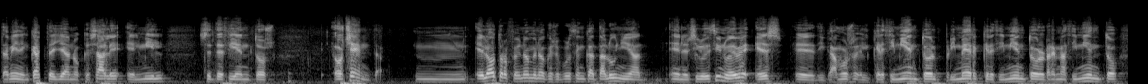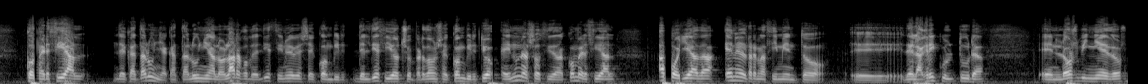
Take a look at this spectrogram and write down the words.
también en castellano, que sale en 1780. Mm, el otro fenómeno que se produce en Cataluña en el siglo XIX es, eh, digamos, el crecimiento, el primer crecimiento, el renacimiento comercial de Cataluña. Cataluña a lo largo del, 19 se del 18 perdón, se convirtió en una sociedad comercial apoyada en el renacimiento eh, de la agricultura, en los viñedos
